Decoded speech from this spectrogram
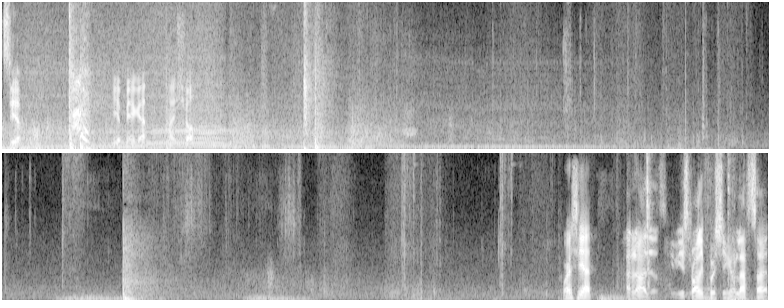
See him? He hit me again. Nice shot. Where's he at? I don't know, I don't see him. He's probably pushing your left side.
